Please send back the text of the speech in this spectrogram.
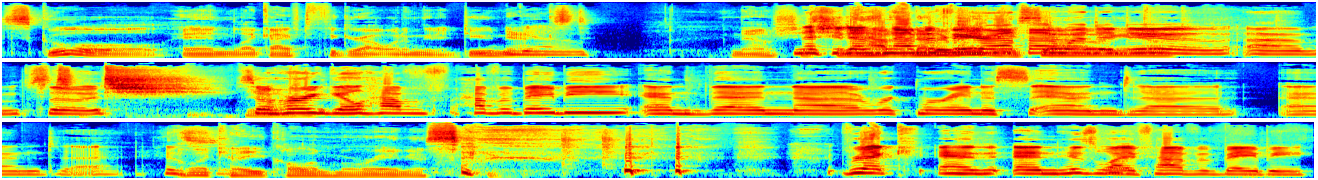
school and like I have to figure out what I'm going to do next. Yeah. Now she's No, she doesn't have, to another figure baby, out that so, what to you know. do. Um, so, so Yeah. her and Gil have have a baby, and then uh, Rick Moranis and uh, and uh, I like how you call him Moranis. Rick and and his wife have a baby.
